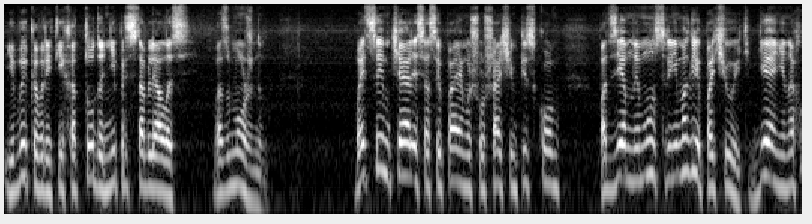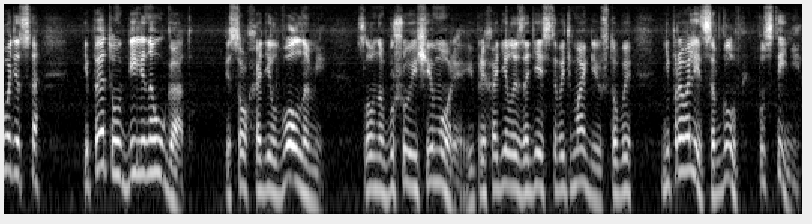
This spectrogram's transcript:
и выковырять их оттуда не представлялось возможным. Бойцы мчались, осыпаемые шуршащим песком, Подземные монстры не могли почуять, где они находятся, и поэтому били наугад. Песок ходил волнами, словно бушующее море, и приходилось задействовать магию, чтобы не провалиться вглубь пустыни.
